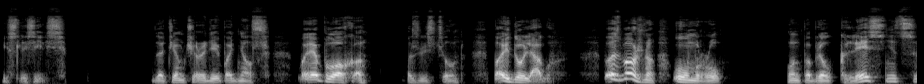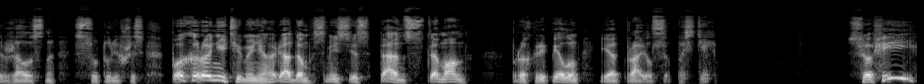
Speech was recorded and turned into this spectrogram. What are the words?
и слезились. Затем чародей поднялся. — Мне плохо, — возвестил он. — Пойду лягу. Возможно, умру. Он побрел к лестнице, жалостно сутулившись. — Похороните меня рядом с миссис Пенстемон! — прохрипел он и отправился в постель. София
